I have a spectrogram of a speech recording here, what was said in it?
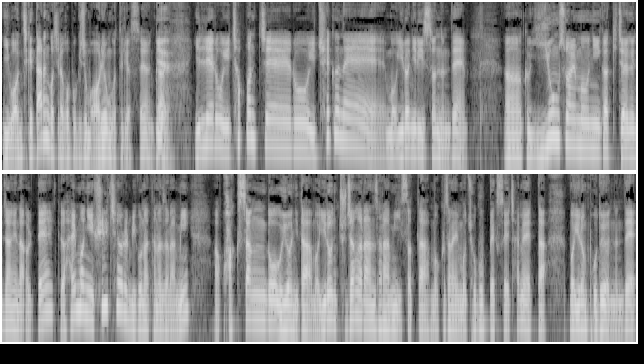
이 원칙에 따른 것이라고 보기 좀 어려운 것들이었어요. 그러니까 예. 일례로 이 첫 번째로 이 최근에 뭐 이런 일이 있었는데 어, 그 이용수 할머니가 기자회견장에 나올 때 그 할머니 휠체어를 미고 나타난 사람이 어, 곽상도 의원이다. 뭐 이런 주장을 한 사람이 있었다. 뭐 그 사람이 뭐 조국 백서에 참여했다. 뭐 이런 보도였는데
